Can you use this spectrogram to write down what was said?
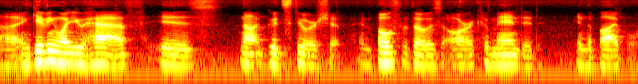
Uh, and giving what you have is not good stewardship. And both of those are commanded in the Bible.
